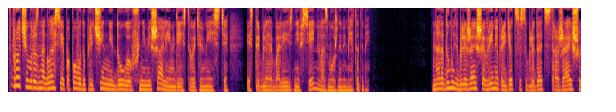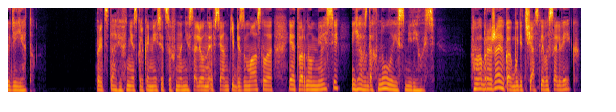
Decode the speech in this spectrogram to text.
Впрочем, разногласия по поводу причин недугов не мешали им действовать вместе, истребляя болезни всеми возможными методами. Надо думать, в ближайшее время придётся соблюдать строжайшую диету. Представив несколько месяцев на несолёной овсянке без масла и отварном мясе, я вздохнула и смирилась. Воображаю, как будет счастлива Сальвейк.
